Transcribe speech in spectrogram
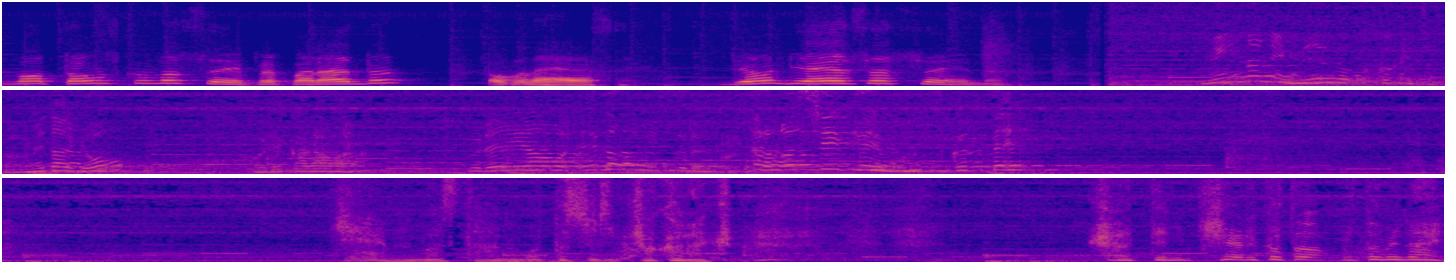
voltamos com você. Preparado? Vamos nessa. De onde é essa cena? みんなに迷惑かけちゃダメだよ。これからはプレイヤーを笑顔にする楽しいゲームを作って。ゲームマスターの私に許可なく勝手に消えることは認めない。E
